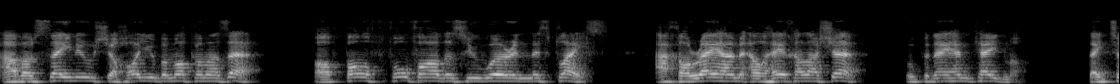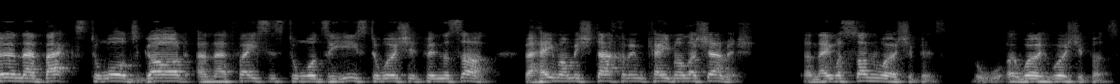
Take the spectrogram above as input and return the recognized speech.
Avoseinu shahoyu b'mokom our forefathers who were in this place, acharehem el heichal Hashem, upanehem kedma. They turned their backs towards God and their faces towards the east to worship in the sun. And they were sun worshippers, uh, worshippers.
